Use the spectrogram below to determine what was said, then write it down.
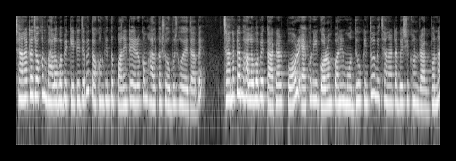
ছানাটা যখন ভালোভাবে কেটে যাবে, তখন কিন্তু পানিটা এরকম হালকা সবুজ হয়ে যাবে। ছানাটা ভালোভাবে কাটার পর এখন এই গরম পানির মধ্যেও কিন্তু আমি ছানাটা বেশিক্ষণ রাখব না।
